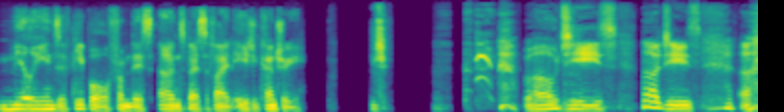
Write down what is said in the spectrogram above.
millions of people from this unspecified Asian country. Oh geez. Oh geez. Uh,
